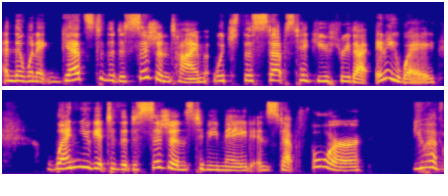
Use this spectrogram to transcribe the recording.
and then when it gets to the decision time, which the steps take you through that anyway, when you get to the decisions to be made in step 4, you have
